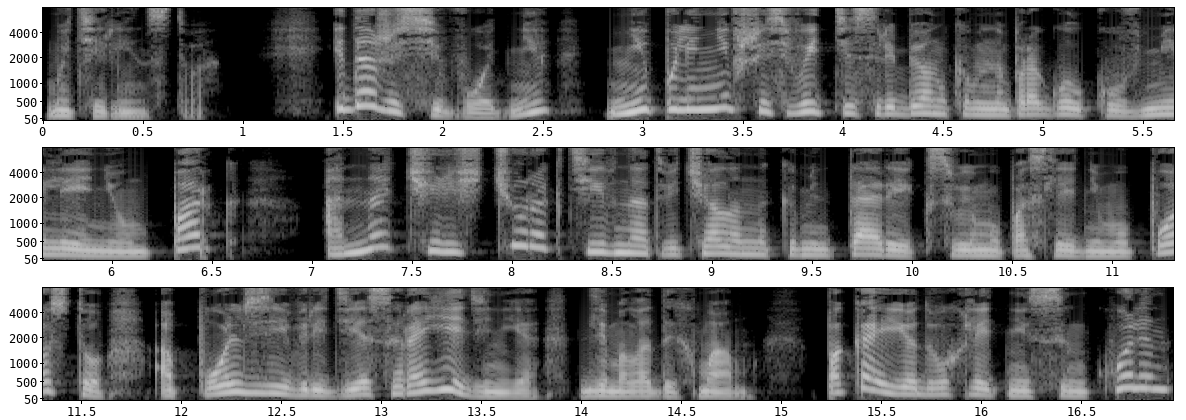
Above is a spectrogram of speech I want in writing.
материнства. И даже сегодня, не поленившись выйти с ребенком на прогулку в Миллениум парк, она чересчур активно отвечала на комментарии к своему последнему посту о пользе и вреде сыроедения для молодых мам, пока ее двухлетний сын Колин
